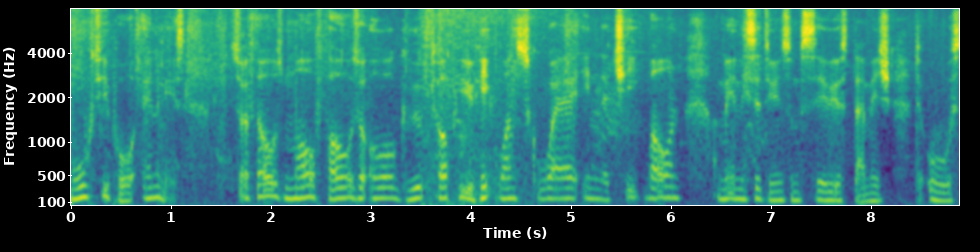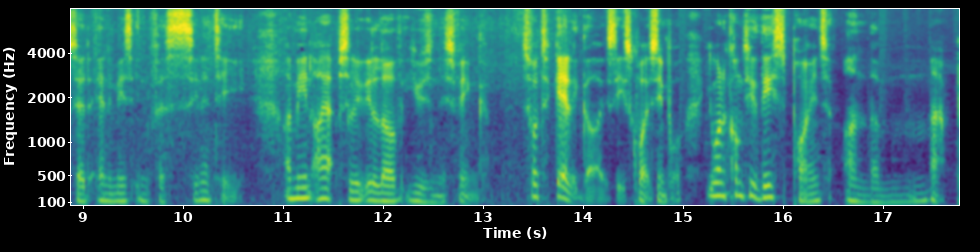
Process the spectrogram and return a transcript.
multiple enemies so if those mofos are all grouped up, you hit one square in the cheekbone, I mean this is doing some serious damage to all said enemies in vicinity. I mean I absolutely love using this thing. So to get it guys, it's quite simple. You want to come to this point on the map.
